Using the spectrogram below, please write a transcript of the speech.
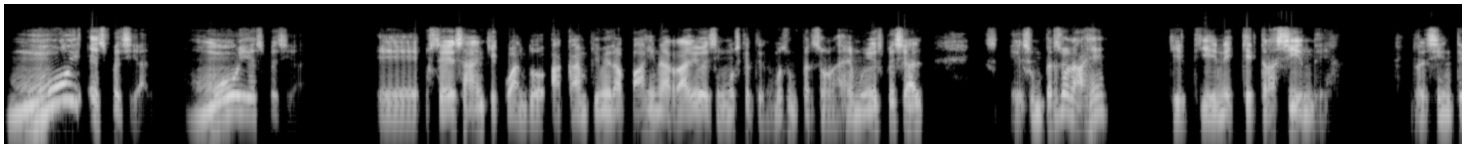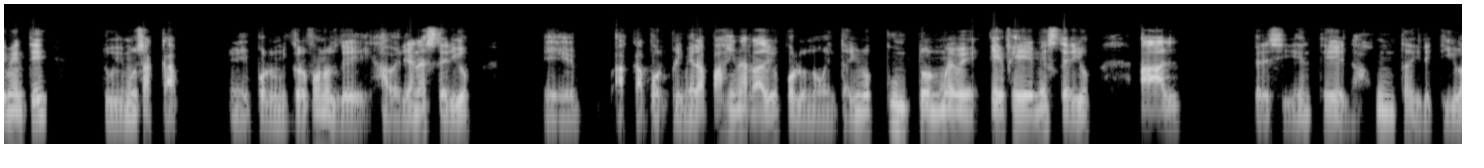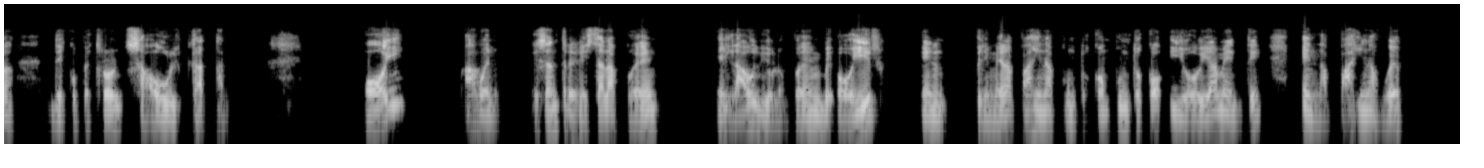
muy especial, muy especial. Eh, ustedes saben que cuando acá en primera página radio decimos que tenemos un personaje muy especial, es un personaje que tiene, que trasciende. Recientemente tuvimos acá eh, por los micrófonos de Javeriana Stereo acá por primera página radio, por los 91.9 FM estéreo, al presidente de la Junta Directiva de Ecopetrol, Saúl Catán. Hoy, ah, bueno, esa entrevista la pueden, el audio lo pueden oír en primerapágina.com.co y obviamente en la página web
